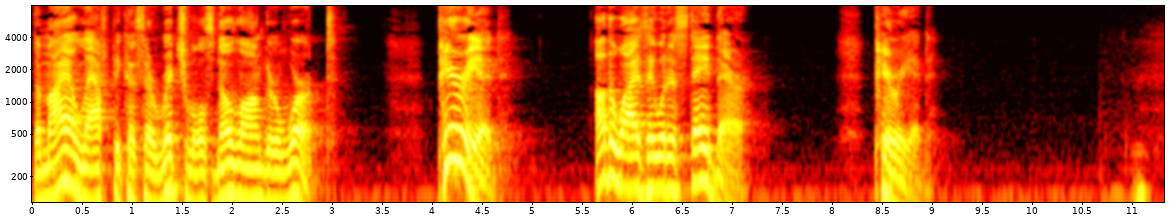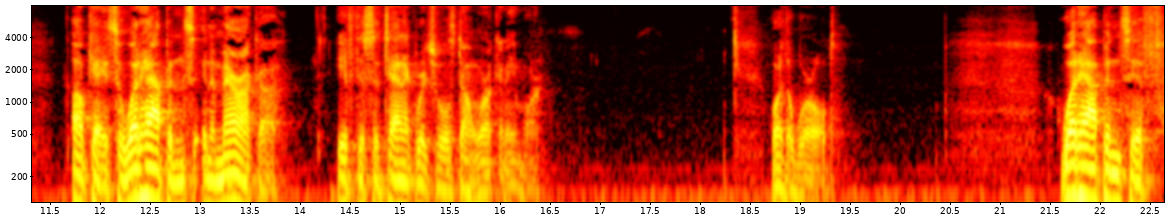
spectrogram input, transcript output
The Maya left because their rituals no longer worked. Period. Otherwise, they would have stayed there. Period. Okay, so what happens in America if the satanic rituals don't work anymore? Or the world? What happens if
